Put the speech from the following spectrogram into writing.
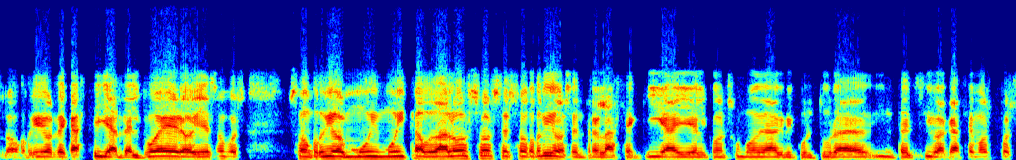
los ríos de Castilla, del Duero y eso, pues son ríos muy, muy caudalosos. Esos ríos, entre la sequía y el consumo de agricultura intensiva que hacemos, pues,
